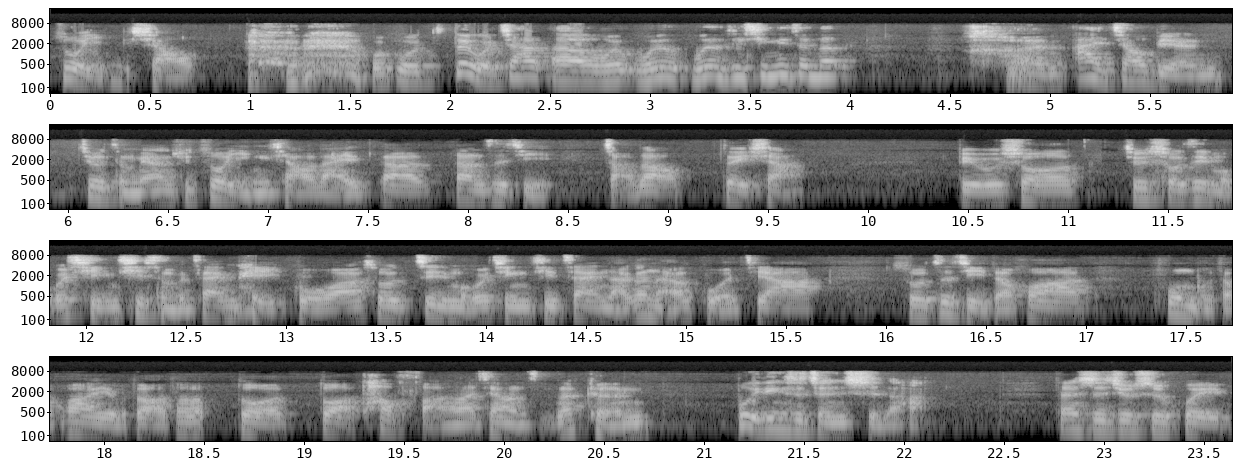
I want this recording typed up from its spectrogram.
做营销。我我对我家呃，我我有我有些亲戚真的很爱教别人，就怎么样去做营销来呃让自己找到对象。比如说，就是说自己某个亲戚什么在美国啊，说自己某个亲戚在哪个哪个国家，说自己的话，父母的话有多少套多少多少套房啊，这样子，那可能不一定是真实的哈，但是就是会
